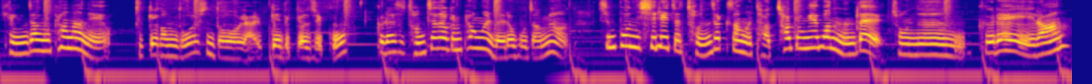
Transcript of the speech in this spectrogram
굉장히 편안해요. 두께감도 훨씬 더 얇게 느껴지고 그래서 전체적인 평을 내려보자면 심포니 시리즈 전 색상을 다 착용해봤는데 저는 그레이랑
